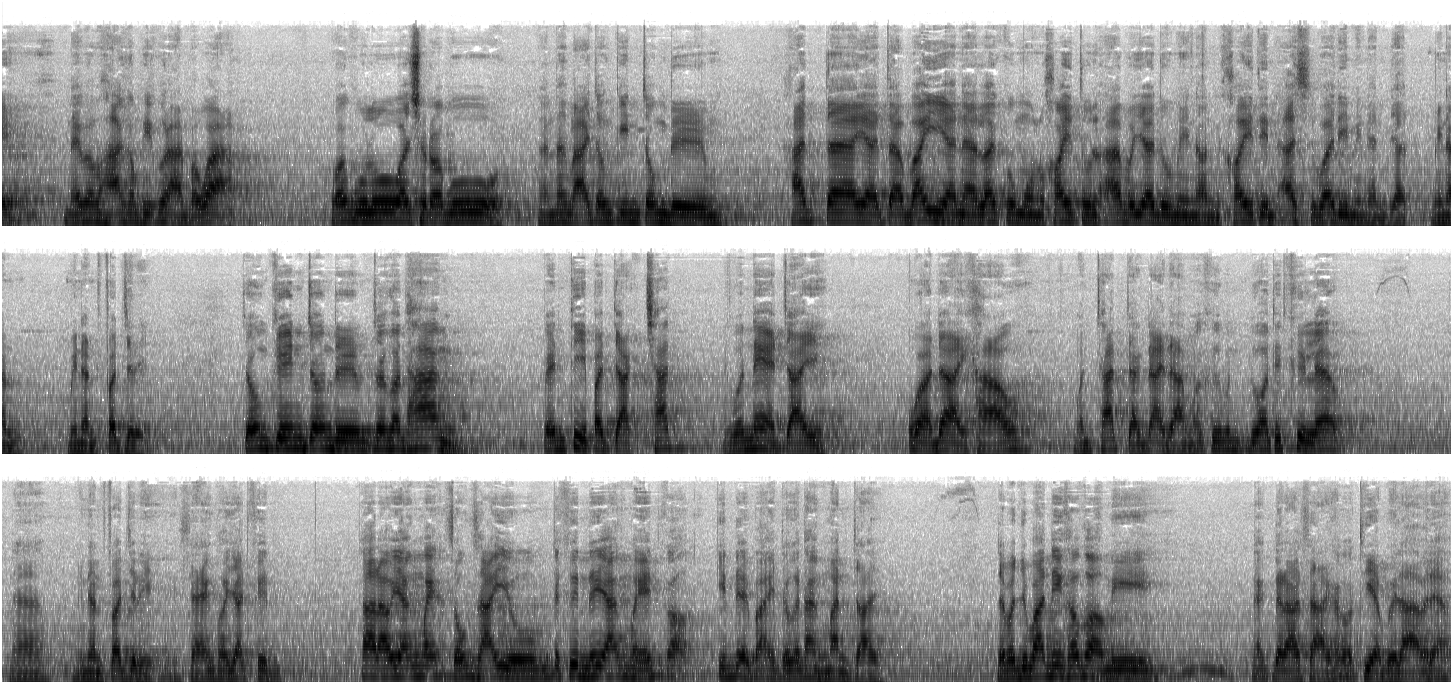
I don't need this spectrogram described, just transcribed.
ในพระมหาคัมภีร์กุรานบอกว่าวะกูรูวะชรบูนั้นทั้งหลายจงกินจงดื่ม ฮัตตายะตะบัยยานะละกุมุลคอยตุลอับยาดูมินันคอยตินอัสวะดีมินันยัดมินันมินันฟัจริจงกินจงดื่มจนกระทั่ง เป็นที่ประจักษ์ชัด หรือว่าแน่ใจว่าได้ขาว มันชัดจากได้ดำก็คือมันดวงอาทิตย์ขึ้นแล้วนะมินันฟัจริแสงพยัดขึ้น ถ้าเรายังไม่สงสัยอยู่มันจะขึ้นหรือยังไม่เห็นก็ กินได้ไปจนกระทั่งมั่นใจ แต่ปัจจุบันนี้เขาก็มีนักดาราศาสตร์เขาก็เทียบเวลาไว้แล้ว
